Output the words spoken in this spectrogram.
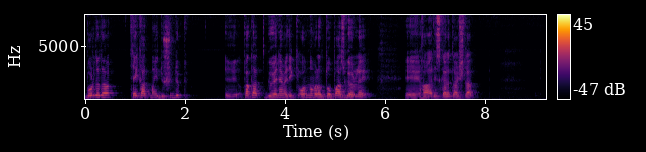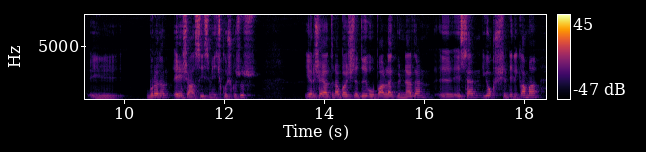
Burada da tek atmayı düşündük. E, fakat güvenemedik. 10 numaralı Topaz Gör'le e, Halis Karataş'la e, buranın en şanslı ismi hiç kuşkusuz. Yarış hayatına başladığı o parlak günlerden e, esen yok şimdilik ama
